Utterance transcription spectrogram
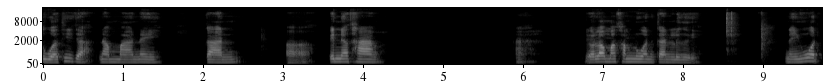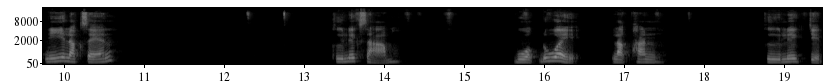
ตัวที่จะนำมาในการเป็นแนวทาง เดี๋ยวเรามาคำนวณกันเลย ในงวดนี้หลักแสน คือเลขสามบวกด้วยหลักพัน คือเลขเจ็ด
